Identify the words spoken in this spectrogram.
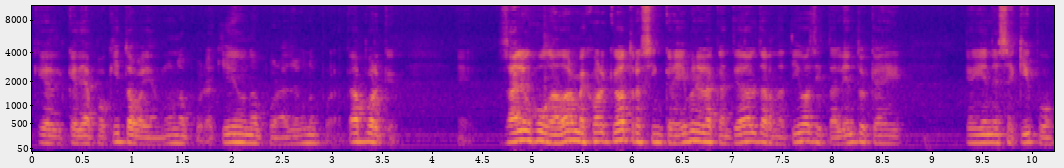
que, de a poquito vayan uno por aquí, uno por allá, uno por acá, porque eh, sale un jugador mejor que otro. Es increíble la cantidad de alternativas y talento que hay, que hay en ese equipo.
